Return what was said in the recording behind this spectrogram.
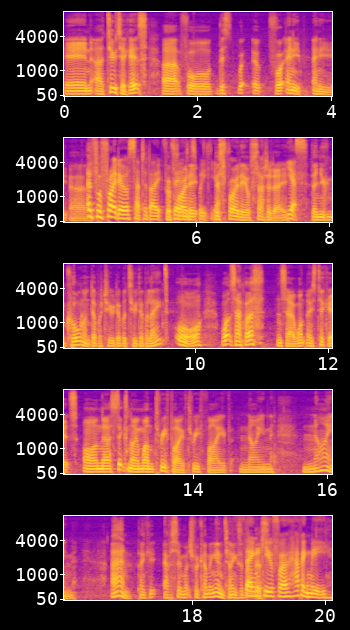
in uh, two tickets uh, for this uh, for any any uh, Uh, for Friday or Saturday for Friday this week. Yeah. this Friday or Saturday, Yes. then you can call on double two double two double eight or WhatsApp us and say I want those tickets on six nine one three five three five nine nine. Anne, thank you ever so much for coming in and telling us about Thank this. Thank you for having me.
